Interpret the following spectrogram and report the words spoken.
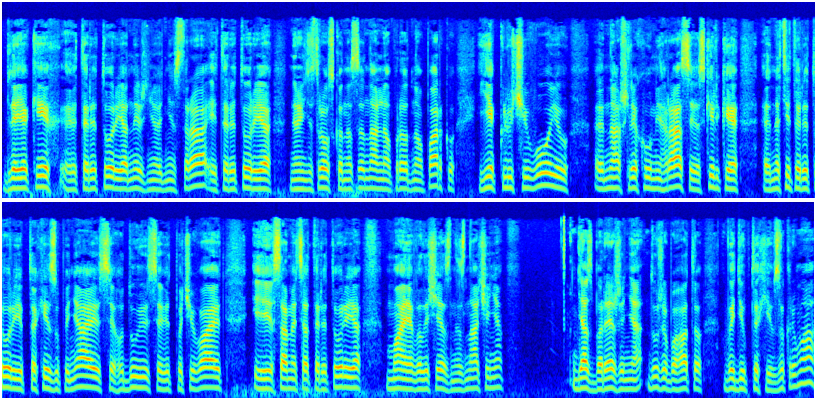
для яких територія Нижнього Дністра і територія Нижньодністровського національного природного парку є ключовою на шляху міграції, оскільки на цій території птахи зупиняються, годуються, відпочивають, і саме ця територія має величезне значення для збереження дуже багато видів птахів. Зокрема,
